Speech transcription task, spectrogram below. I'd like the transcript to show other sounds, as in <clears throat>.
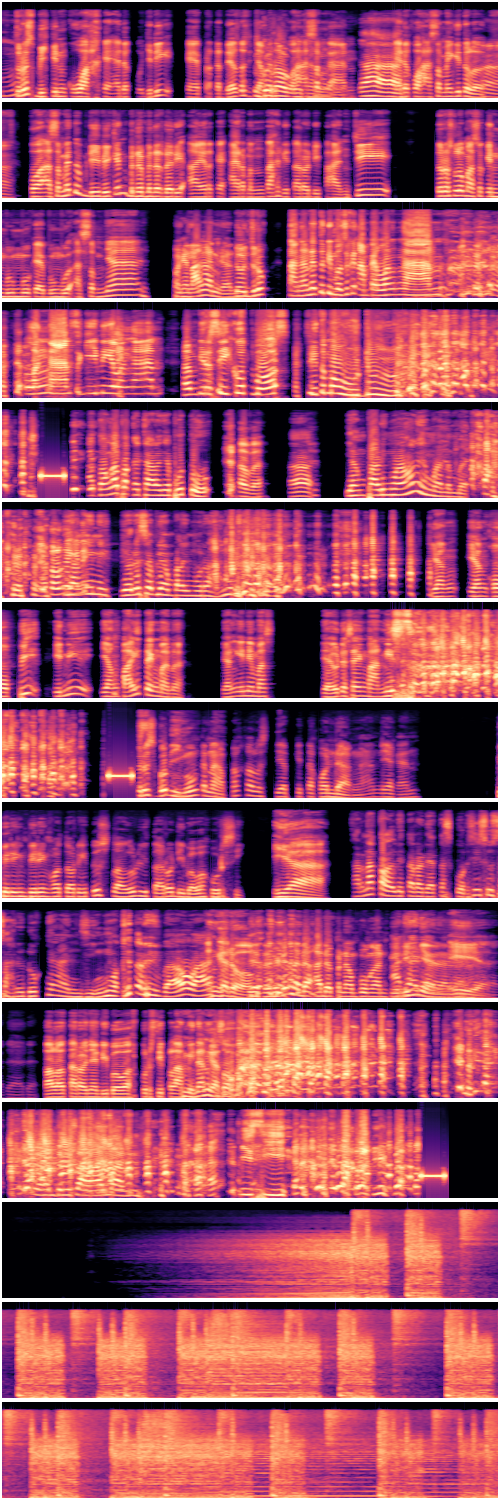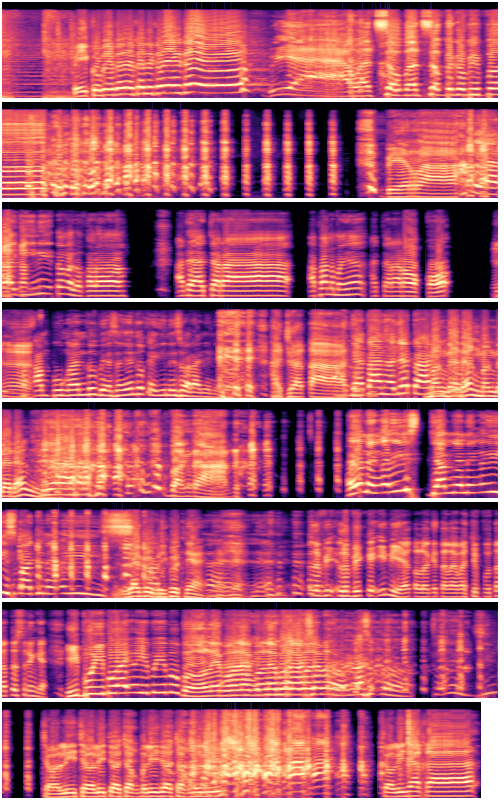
Mhm. terus bikin kuah kayak ada jadi kayak perkedel terus dicampur tahu, kuah asam kan Ah, kayak ada kuah asamnya gitu loh Heeh. kuah asamnya tuh dibikin bener-bener dari air kayak air mentah ditaruh di panci terus lu masukin bumbu kayak bumbu asemnya pakai Ini, tangan kan daun jeruk tangannya tuh dimasukin sampai lengan <laughs> lengan segini lengan hampir sikut bos situ mau wudhu atau enggak pakai caranya putu. apa Ah, yang paling mahal yang mana, Mbak? <laughs> yang gini ini. Ya udah saya beli yang paling murah. <laughs> yang yang kopi ini yang pahit yang mana? Yang ini mas. Ya udah saya yang manis. <laughs> Terus gue bingung kenapa kalau setiap kita kondangan ya kan piring-piring kotor itu selalu ditaruh di bawah kursi. Iya. Karena kalau ditaruh di atas kursi susah duduknya anjing. <laughs> Makanya taruh di bawah. enggak dong. Ya tapi kan ada ada penampungan <laughs> piringnya. ada, ada, Iya. ada, ada, ada. kalau taruhnya di bawah kursi pelaminan nggak sopan. Ngantri salaman. Misi. Taruh di bawah beko beko beko beko beko Yeah, what's up, what's up, Beko people? Berak. Itu ya lagi ini tau gak lo kalau ada acara apa namanya acara rokok di Eh. perkampungan tuh biasanya tuh kayak gini suaranya nih <laughs> Hajatan. hajatan hajatan Mang gitu. Dadang Mang Dadang Iya. <laughs> Bang Dad. Ayo neng Eis jamnya neng Eis maju neng Eis lagu berikutnya Eh, Lebih lebih ke ini ya kalau kita lewat Ciputat tuh sering kayak ibu-ibu ayo ibu-ibu boleh boleh Nah, boleh boleh masuk boleh. tuh, boleh. masuk tuh coli coli cocok beli cocok beli colinya kak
